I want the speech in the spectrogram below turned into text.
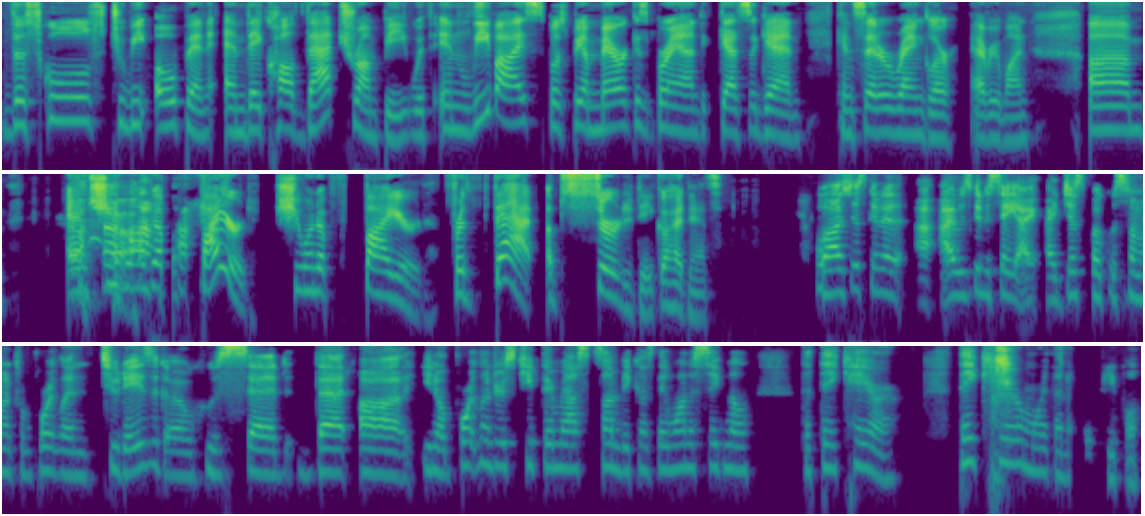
the schools to be open, and they called that Trumpy within Levi's, supposed to be America's brand. Guess again, consider Wrangler, everyone. Um, and she wound up fired. She wound up fired for that absurdity. Go ahead, Nance. Well, I was just gonna. I, I was gonna say I, I just spoke with someone from Portland two days ago who said that uh, you know Portlanders keep their masks on because they want to signal that they care. They care more than other people.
